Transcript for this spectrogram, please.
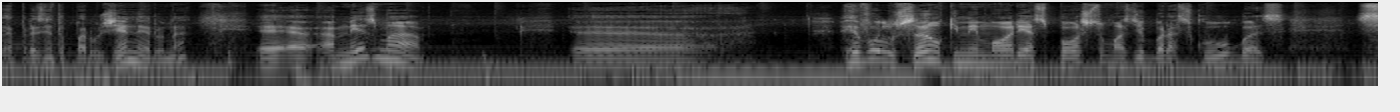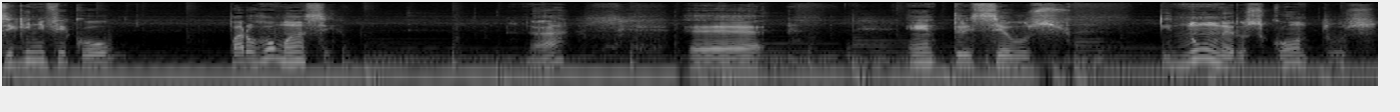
representa para o gênero né? É, é a mesma é, revolução que Memórias Póstumas de Brás Cubas significou para o romance né? É, entre seus inúmeros contos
